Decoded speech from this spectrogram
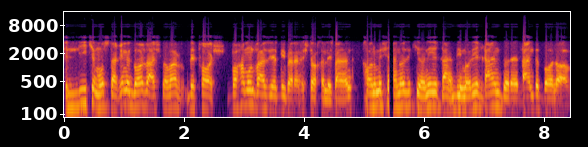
شلیک مستقیم گاز اشکاور به پاش. با همون وضعیت میبرنش داخل بند. خانم شهناز کیانی بیماری قند داره قند بالا.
